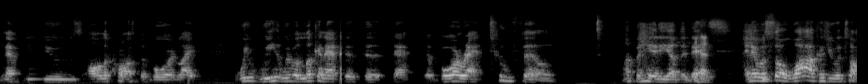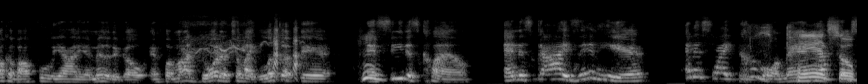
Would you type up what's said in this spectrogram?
nephews, all across the board. Like we we, we were looking at the the that the Borat two film up in here the other day, yes and it was so wild because you were talking about Giuliani a minute ago, and for my daughter to like look up there and see this clown, and this guy's in here. And it's like, come on, man. Have some open.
